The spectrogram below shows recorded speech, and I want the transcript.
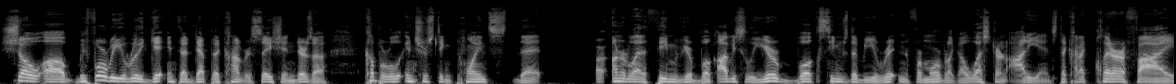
So, uh, before we really get into the depth of the conversation, there's a couple of real interesting points that are underlie the theme of your book. Obviously, your book seems to be written for more of like a Western audience to kind of clarify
